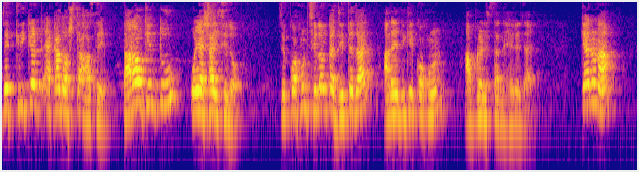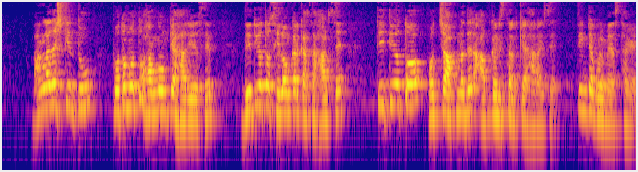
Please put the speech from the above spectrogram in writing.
যে ক্রিকেট একাদশটা আছে, তারাও কিন্তু ওই আশাই ছিল যে কখন শ্রীলঙ্কা জিতে যায় আর এদিকে কখন আফগানিস্তান হেরে যায়। কেননা, বাংলাদেশ কিন্তু প্রথমত হংকংকে হারিয়েছে, দ্বিতীয়ত শ্রীলঙ্কার কাছে হারছে তৃতীয়ত হচ্ছে আপনাদের আফগানিস্তানকে হারাইছে। তিনটা করে ম্যাচ থাকে।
